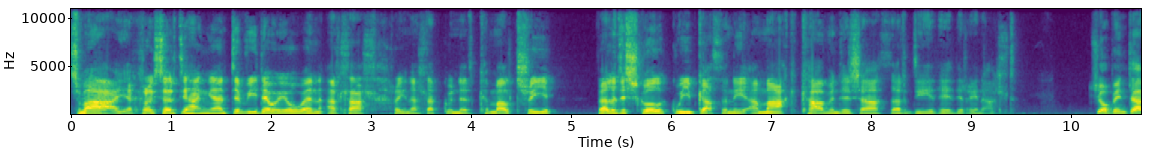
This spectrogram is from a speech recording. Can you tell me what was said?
Shmai, a croeso'r dihangiad, David Ewy Owen a'r llall Rheinald Ap Gwynedd. Cymal 3, fel y disgwyl, gwyb gathon ni, a Mark Cavendish ath ar dydd heddi'r Rheinald. Jobyn da,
